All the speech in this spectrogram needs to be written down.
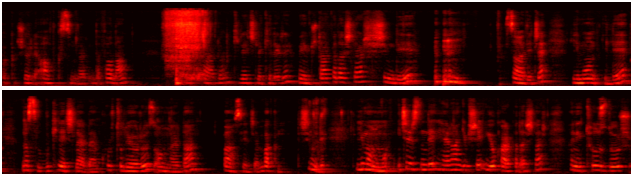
Bakın şöyle alt kısımlarında falan pardon kireç lekeleri mevcut arkadaşlar. Şimdi sadece limon ile nasıl bu kireçlerden kurtuluyoruz onlardan bahsedeceğim. Bakın şimdi limonumun içerisinde herhangi bir şey yok arkadaşlar. Hani tuzdur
